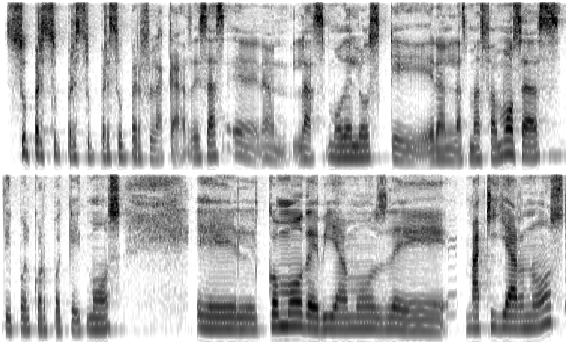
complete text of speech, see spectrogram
súper, súper, súper, súper flacas. Esas eran las modelos que eran las más famosas, tipo el cuerpo de Kate Moss. El cómo debíamos de maquillarnos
